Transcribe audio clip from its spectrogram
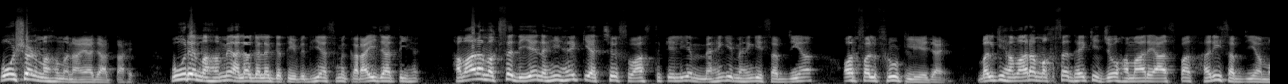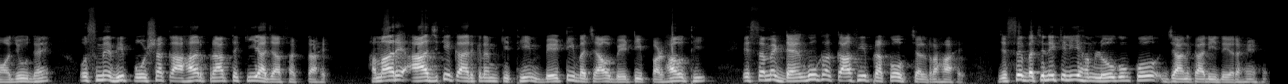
पोषण माह मनाया जाता है। पूरे माह में अलग अलग गतिविधियाँ इसमें कराई जाती हैं। हमारा मकसद ये नहीं है कि अच्छे स्वास्थ्य के लिए महँगी महँगी सब्ज़ियाँ और फल फ्रूट लिए जाएँ, बल्कि हमारा मकसद है कि जो हमारे आसपास हरी सब्ज़ियाँ मौजूद हैं, उसमें भी पोषक आहार प्राप्त किया जा सकता है। हमारे आज के कार्यक्रम की थीम बेटी बचाओ, बेटी पढ़ाओ थी। इस समय डेंगू का काफ़ी प्रकोप चल रहा है, जिससे बचने के लिए हम लोगों को जानकारी दे रहे हैं।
